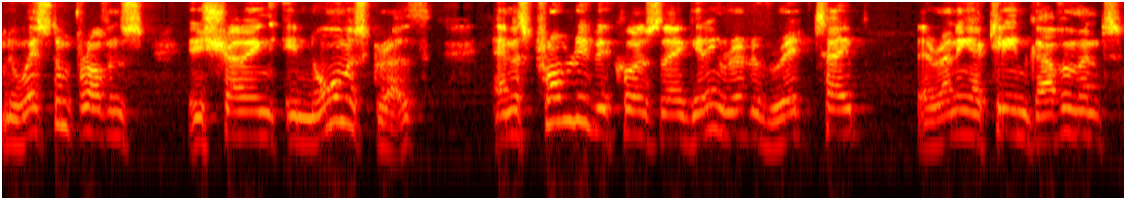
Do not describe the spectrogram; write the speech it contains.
The Western Province is showing enormous growth, and it's probably because they're getting rid of red tape, they're running a clean government,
